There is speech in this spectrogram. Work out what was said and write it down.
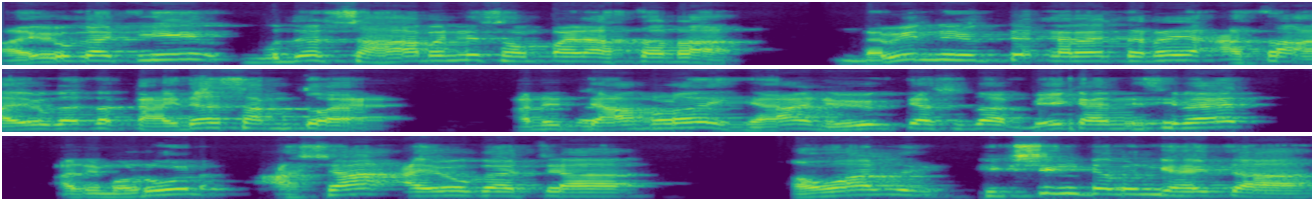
आयोगाची मुदत सहा महिने संपायला असताना नवीन नियुक्त्या करायच्या नाही असा आयोगाचा कायदा सांगतोय. आणि त्यामुळं ह्या नियुक्त्या सुद्धा बेकायदेशीर आहेत. आणि म्हणून अशा आयोगाच्या अहवाल फिक्सिंग करून घ्यायचा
